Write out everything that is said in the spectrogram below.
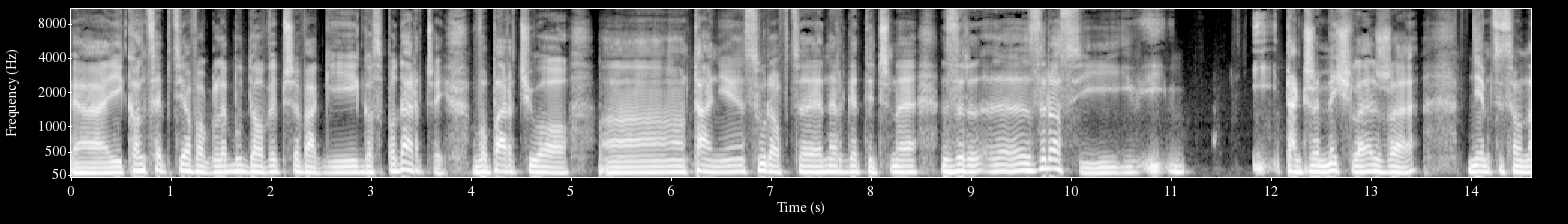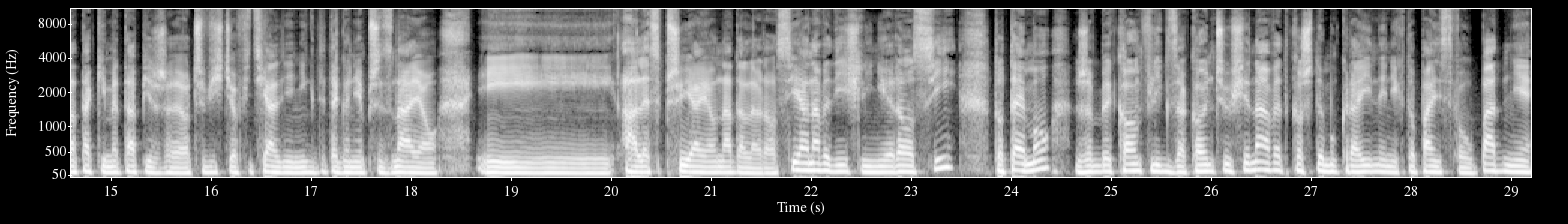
e, i koncepcja w ogóle budowy przewagi gospodarczej w oparciu o e, tanie surowce energetyczne z, e, z Rosji. I, i, i także myślę, że Niemcy są na takim etapie, że oczywiście oficjalnie nigdy tego nie przyznają, i, ale sprzyjają nadal Rosji, a nawet jeśli nie Rosji, to temu, żeby konflikt zakończył się nawet kosztem Ukrainy, niech to państwo upadnie,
